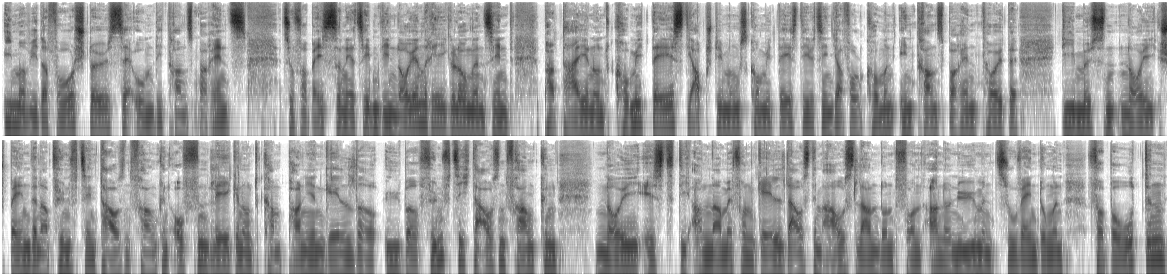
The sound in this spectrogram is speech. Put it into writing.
immer wieder Vorstöße, um die Transparenz zu verbessern. Jetzt eben die neuen Regelungen sind Parteien und Komitees, die Abstimmungskomitees, die sind ja vollkommen intransparent heute. Die müssen neu Spenden ab 15.000 Franken offenlegen und Kampagnengelder über 50.000 Franken. Neu ist die Annahme von Geld aus dem Ausland und von anonymen Zuwendungen verboten.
